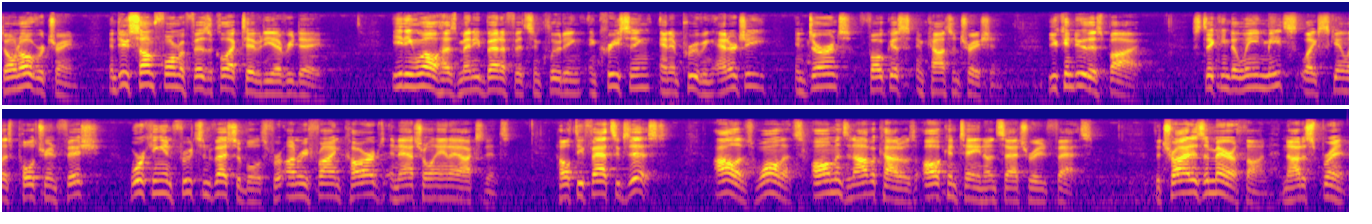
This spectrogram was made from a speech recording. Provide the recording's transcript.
don't overtrain, and do some form of physical activity every day. Eating well has many benefits, including increasing and improving energy, endurance, focus, and concentration. You can do this by sticking to lean meats like skinless poultry and fish, working in fruits and vegetables for unrefined carbs and natural antioxidants. Healthy fats exist. Olives, walnuts, almonds, and avocados all contain unsaturated fats. The Triad is a marathon, not a sprint.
